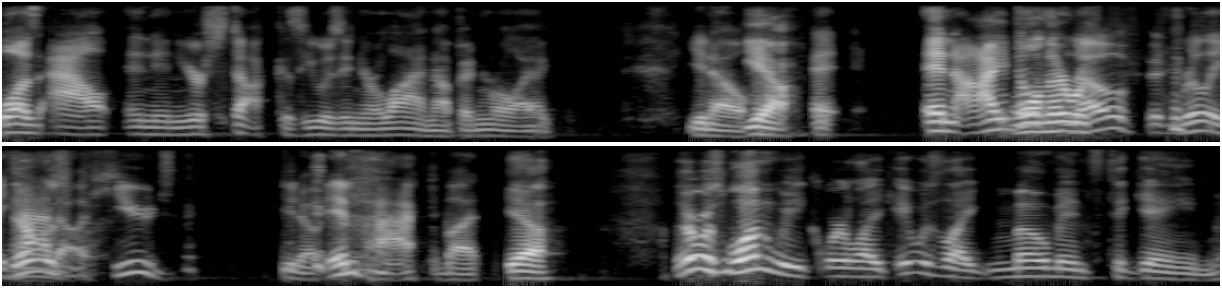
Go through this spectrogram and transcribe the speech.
was out, and then you're stuck because he was in your lineup, and we're like, you know, yeah. and I don't was- know if it really had was- a huge, you know, impact, but Yeah. There was one week where like it was like moments to game,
